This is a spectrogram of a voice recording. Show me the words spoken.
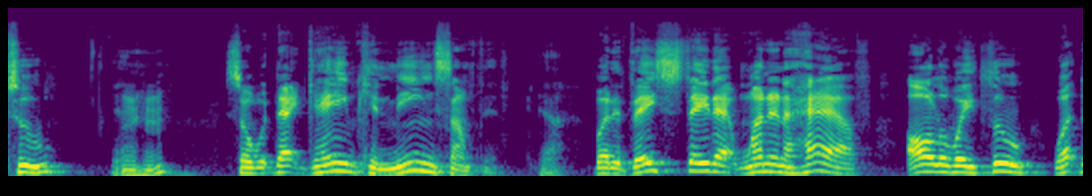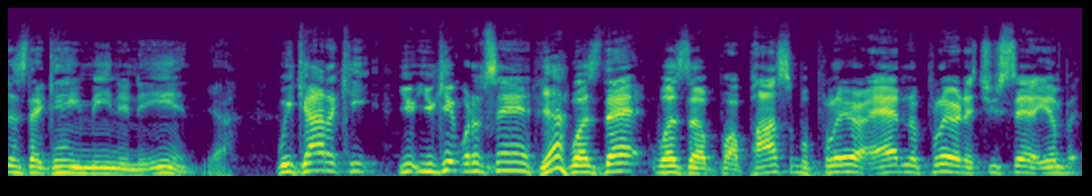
2 Mm-hmm. So that game can mean something. yeah. But if they stay that one and a half all the way through, what does that game mean in the end? Yeah. We gotta keep you. You get what I'm saying? Yeah. Was that was a, a possible player adding a player that you said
